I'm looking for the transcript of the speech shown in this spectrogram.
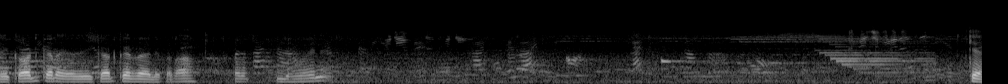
रिकॉर्ड कर रिकॉर्ड कर रहा है पता। धोए ने। क्या?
